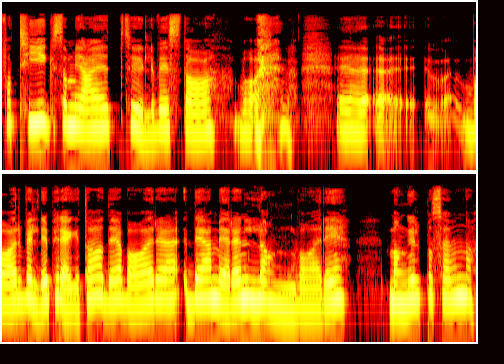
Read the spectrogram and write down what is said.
fatigue, som jeg tydeligvis da var, eh, var veldig preget av, det, var, det er mer en langvarig mangel på søvn. da.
